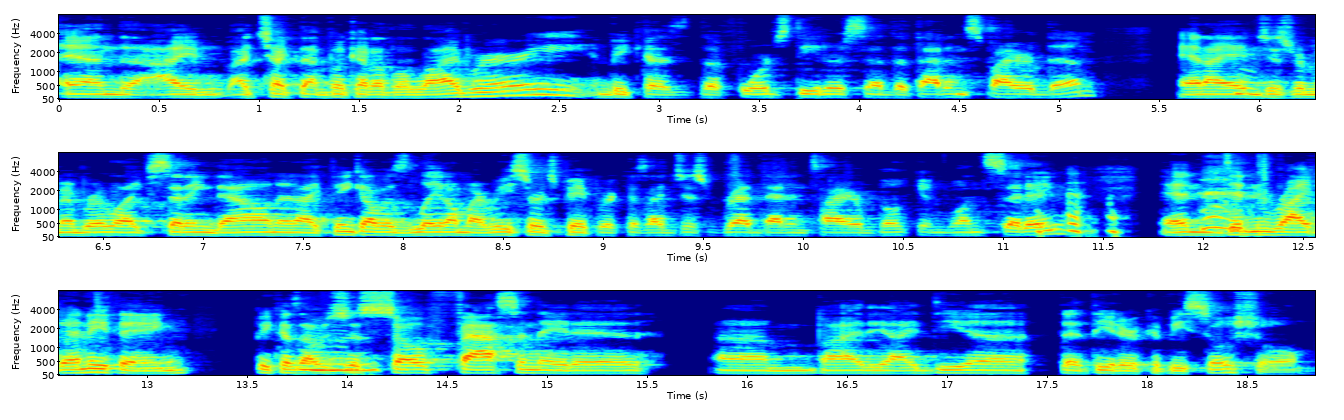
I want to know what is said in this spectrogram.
And I, I checked that book out of the library because the Forge Theater said that that inspired them. And I hmm. just remember like sitting down and I think I was late on my research paper because I just read that entire book in one sitting and didn't write anything because I was mm-hmm. just so fascinated um, by the idea that theater could be social.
